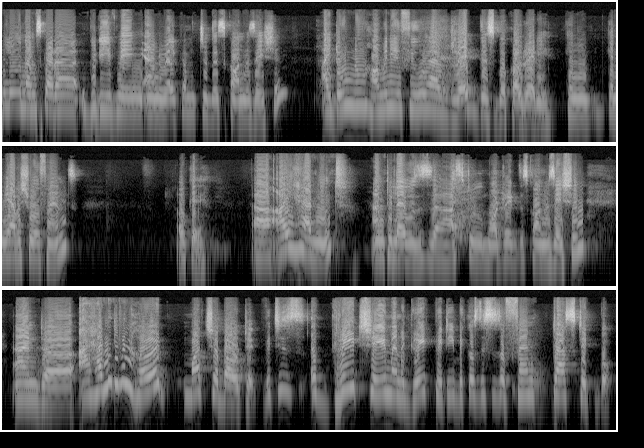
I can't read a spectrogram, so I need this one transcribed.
Hello, Namaskara, good evening, and welcome to this conversation. I don't know how many of you have read this book already. Can, you, can we have a show of hands? Okay. Uh, I hadn't until I was uh, asked to moderate this conversation. And uh, I hadn't even heard much about it, which is a great shame and a great pity because this is a fantastic book.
